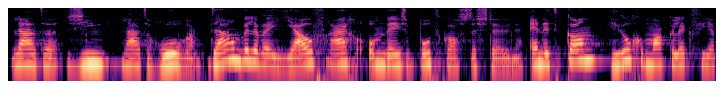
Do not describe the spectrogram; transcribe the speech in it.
laten zien, laten horen. Daarom willen we jou vragen om deze podcast te steunen. En dit kan heel gemakkelijk via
